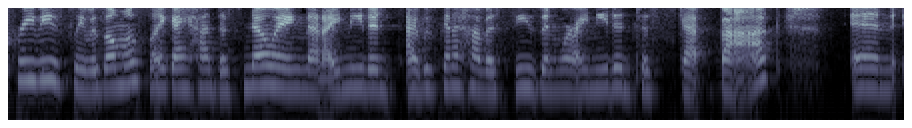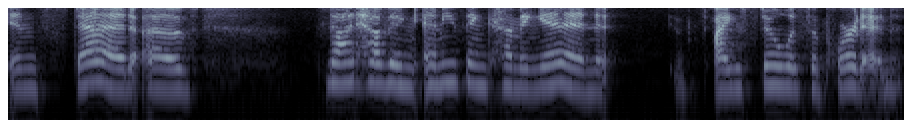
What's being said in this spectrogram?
previously it was almost like I had this knowing that I needed I was going to have a season where I needed to step back. And instead of not having anything coming in I still was supported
